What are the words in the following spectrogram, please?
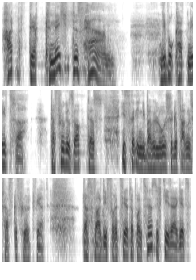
hat der Knecht des Herrn, Nebukadnezar, dafür gesorgt, dass Israel in die babylonische Gefangenschaft geführt wird. Das war differenzierter Prozess. Ich gehe da jetzt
